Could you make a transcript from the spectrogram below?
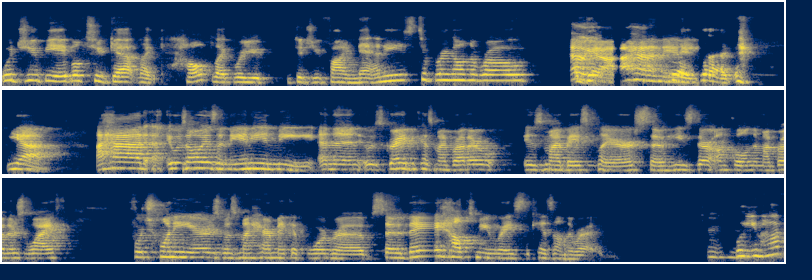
Would you be able to get like help? Like, were you, did you find nannies to bring on the road? Oh Okay. yeah, I had a nanny. Good, good. Yeah. I had it was always a nanny and me. And then it was great because my brother is my bass player, so he's their uncle. And then my brother's wife for 20 years was my hair makeup wardrobe. So they helped me raise the kids on the road. Mm-hmm. Well, you have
